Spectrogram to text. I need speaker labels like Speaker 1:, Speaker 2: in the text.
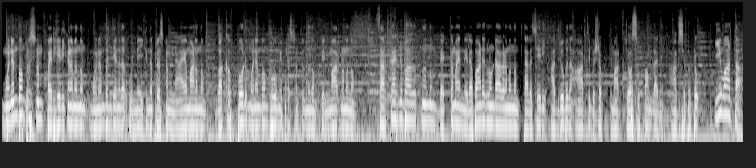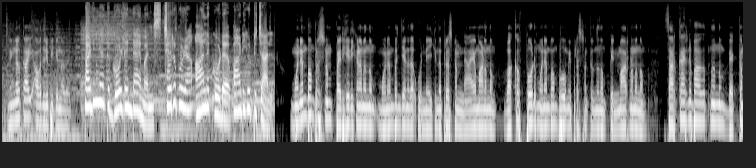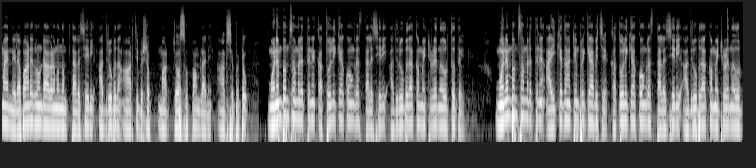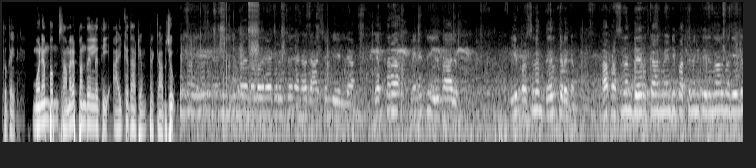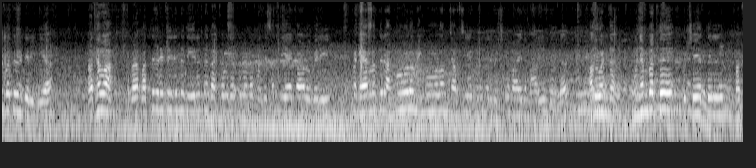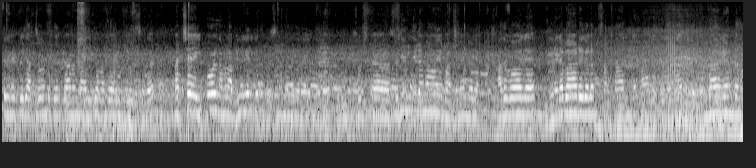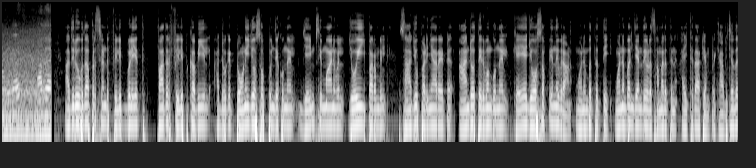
Speaker 1: മുനമ്പം പ്രശ്നം പരിഹരിക്കണമെന്നും മുനമ്പം ജനത ഉന്നയിക്കുന്ന പ്രശ്നം ന്യായമാണെന്നും വഖഫ് ബോർഡ് മുനമ്പം ഭൂമി പ്രശ്നത്തിൽ നിന്നും പിന്മാറണമെന്നും സർക്കാരിന് ഭാഗത്തു നിന്നും വ്യക്തമായ നിലപാടുകളുണ്ടാകണമെന്നും തലശ്ശേരി അതിരൂപത archbishop Mar Joseph Pamplany ആവശ്യപ്പെട്ടു. ഈ വാർത്ത നിങ്ങൾക്കായി അവതരിപ്പിക്കുന്നത്
Speaker 2: പടിഞ്ഞാത്ത് ഗോൾഡൻ ഡയമണ്ട്സ് ചെറുപുഴ ആലക്കോട് പാടിയൊട്ടിച്ചാൽ.
Speaker 1: മുനമ്പം പ്രശ്നം പരിഹരിക്കണമെന്നും മുനമ്പം ജനത ഉന്നയിക്കുന്ന പ്രശ്നം ന്യായമാണെന്നും വഖഫ് ബോർഡ് മുനമ്പം ഭൂമി പ്രശ്നത്തിൽ നിന്നും പിന്മാറണമെന്നും സർക്കാരിന്റെ ഭാഗത്തു നിന്നും വ്യക്തമായ നിലപാടുകളുണ്ടാകണമെന്നും തലശ്ശേരി അതിരൂപത archbishop Mar Joseph Pamplany ആവശ്യപ്പെട്ടു. മുനമ്പം സമരത്തിന് കത്തോലിക്ക കോൺഗ്രസ് തലശ്ശേരി അതിരൂപത കമ്മിറ്റിയുടെ നേതൃത്വത്തിൽ മുനമ്പം സമരത്തിന് ഐക്യദാർഢ്യം പ്രഖ്യാപിച്ച് കത്തോലിക്ക കോൺഗ്രസ് തലശ്ശേരി അതിരൂപത കമ്മിറ്റിയുടെ നേതൃത്വത്തിൽ മുനമ്പം സമരപ്പന്തലിലെത്തി ഐക്യദാർഢ്യം പ്രഖ്യാപിച്ചു.
Speaker 3: എത്ര മിനിറ്റ് ഇരുന്നാലും ഈ പ്രശ്നം തീർത്തെടുക്കണം. ആ പ്രശ്നം തീർക്കാൻ വേണ്ടി പത്ത് മിനിറ്റ് ഇരുന്നാൽ മതിയെങ്കിൽ പത്ത് മിനിറ്റ് ഇരിക്കുക. അഥവാ ഇപ്പൊ പത്ത് മിനിറ്റ് ഇരുന്ന് തീരുന്ന തക്ക വിധത്തിലുള്ള പ്രതിസന്ധിയേക്കാൾ ഉപരി ഇപ്പൊ കേരളത്തിൽ അങ്ങോളം ഇങ്ങോളം ചർച്ച ചെയ്യപ്പെടുന്ന ഒരു വിഷയമായി ഇത് മാറിയിട്ടുണ്ട്. അതുകൊണ്ട് മുനമ്പത്തെ വിഷയത്തിൽ പത്ത് മിനിറ്റ് ചർച്ച കൊണ്ട് തീർക്കാമെന്നായിരിക്കും അദ്ദേഹം ഉദ്ദേശിച്ചത്. പക്ഷേ ഇപ്പോൾ നമ്മൾ അഭിമുഖീകരിക്കുന്ന പ്രശ്നം എന്ന് പറയുന്നത് സുചിന്തിതമായ പഠനങ്ങളും അതുപോലെ നിലപാടുകളും സർക്കാരിന്റെ ഭാഗത്ത് ഉണ്ടാകേണ്ടതുണ്ട്. അത്
Speaker 1: അതിരൂപത president Philip Veliyath father Philip Kaviyil advocate Tony Joseph Punchakunnel James Immanuel Joy Parambil Saju Padinjarett Ando Theruvamkunnel K A Joseph എന്നിവരാണ് മുനമ്പത്തെത്തി മുനമ്പം ജനതയുടെ സമരത്തിന് ഐക്യദാർഢ്യം പ്രഖ്യാപിച്ചത്.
